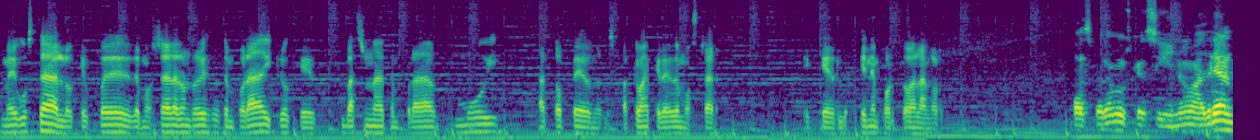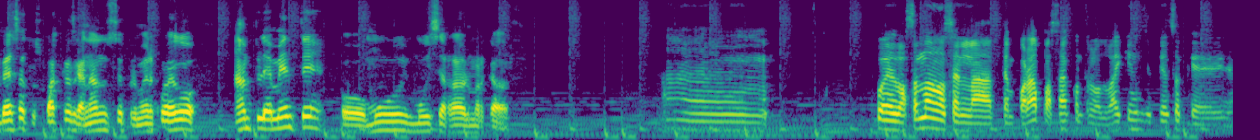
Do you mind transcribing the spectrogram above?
me gusta lo que puede demostrar Aaron Rodgers esta temporada y creo que va a ser una temporada muy a tope donde los Packers van a querer demostrar que tienen por toda la norte. Esperemos que sí, ¿no? Adrián, ¿ves a tus Packers ganando este primer juego ampliamente o muy, muy cerrado el marcador? pues basándonos en la temporada pasada contra los Vikings, yo pienso que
